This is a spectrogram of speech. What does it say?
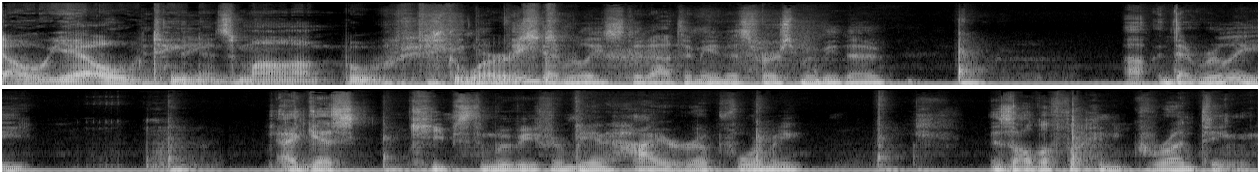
Oh yeah, oh Tina's mom. Ooh, she's the The thing that really stood out to me in this first movie, though, uh, that really, I guess, keeps the movie from being higher up for me, is all the fucking grunting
